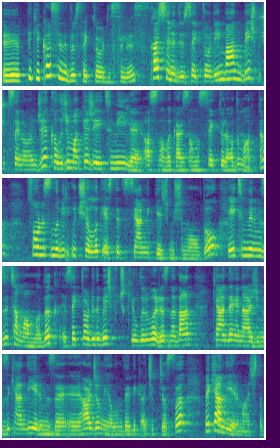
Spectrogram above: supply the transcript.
Ee, peki kaç senedir sektördesiniz? Kaç senedir sektördeyim? Ben 5,5 sene önce kalıcı makyaj eğitimiyle aslına bakarsanız sektöre adım attım. Sonrasında bir 3 yıllık estetisyenlik geçmişim oldu. Eğitimlerimizi tamamladık. E, sektörde de 5,5 yıldır varız. Neden kendi enerjimizi kendi yerimize e, harcamayalım dedik açıkçası ve kendi yerimi açtım.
